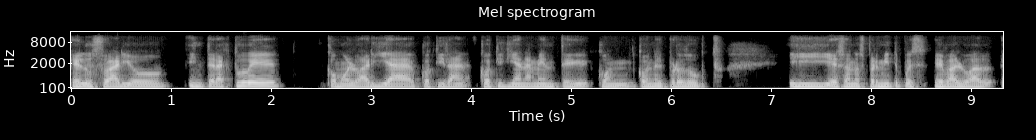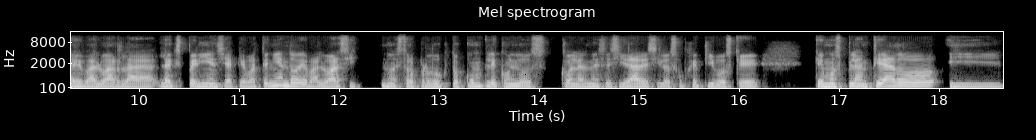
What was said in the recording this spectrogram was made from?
el usuario interactúe como lo haría cotidianamente con, con el producto y eso nos permite pues evaluar, evaluar la, la, experiencia que va teniendo, evaluar si nuestro producto cumple con, los, con las necesidades y los objetivos que, hemos planteado y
